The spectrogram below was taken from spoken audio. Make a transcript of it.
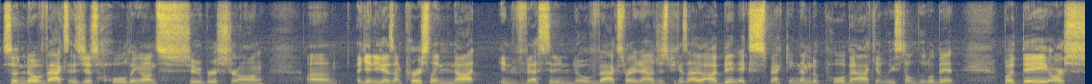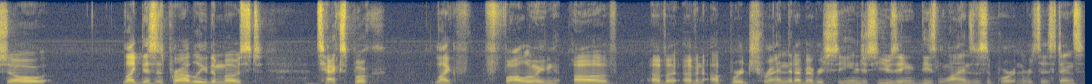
So Novavax is just holding on super strong. Um, again, you guys, I'm personally not invested in Novavax right now just because I, have been expecting them to pull back at least a little bit, but they are so like this is probably the most textbook like following of of, a, of an upward trend that I've ever seen just using these lines of support and resistance.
